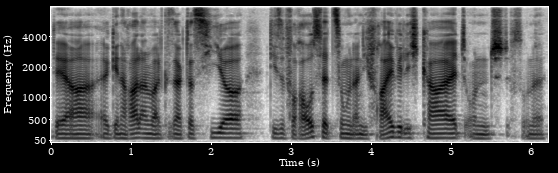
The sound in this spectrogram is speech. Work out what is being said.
der äh, Generalanwalt gesagt, dass hier diese Voraussetzungen an die Freiwilligkeit und so eine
